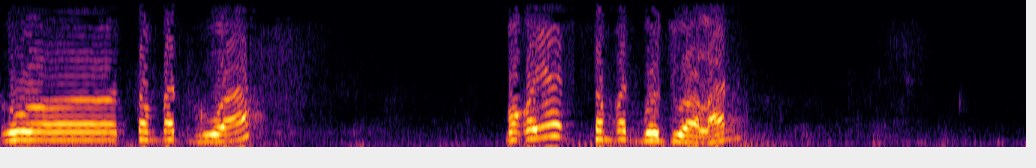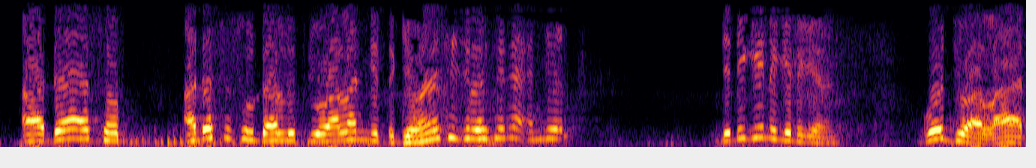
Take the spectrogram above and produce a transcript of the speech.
ke tempat gua. Pokoknya tempat gua jualan. Ada se ada sesudah lu jualan gitu. Gimana sih jelasinnya anjir? Jadi gini gini gini. Gua jualan.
